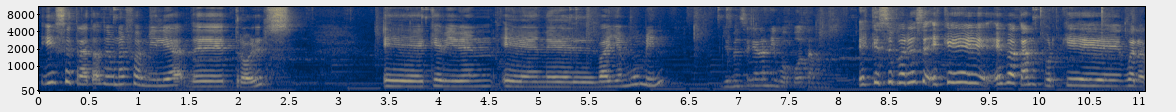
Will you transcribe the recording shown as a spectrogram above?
y se trata de una familia de trolls eh, que viven en el Valle Moomin. Yo pensé que eran hipopótamos. Es que se parece, es que es bacán porque, bueno,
